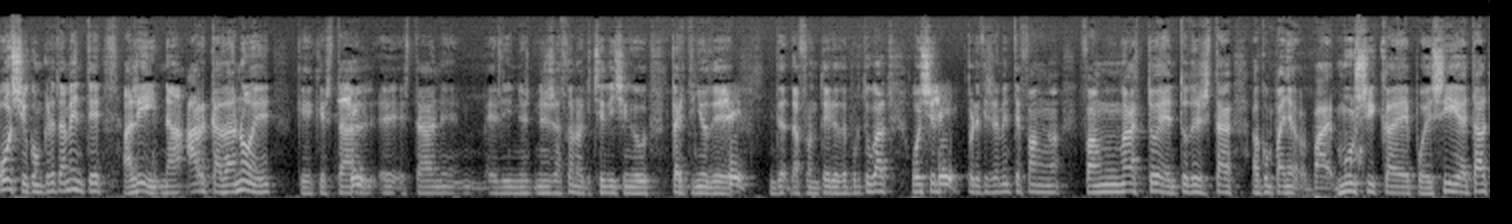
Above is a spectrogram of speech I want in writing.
hoxe concretamente ali na Arca da Noé que, que está sí. eh, está ali nesa zona que che dixen eu pertiño de, sí. de, da fronteira de Portugal, hoxe sí. precisamente fan fan un acto e entonces está acompaña va, música e poesía e tal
